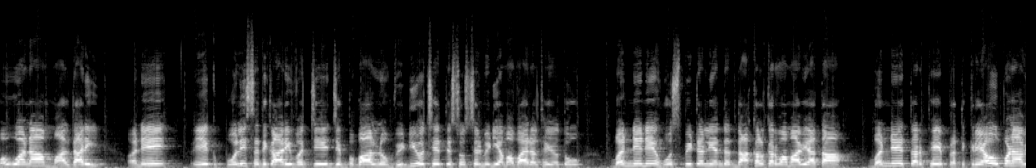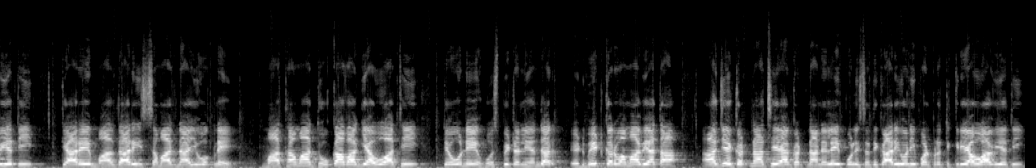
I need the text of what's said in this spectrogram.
મહુવાના માલધારી અને એક પોલીસ અધિકારી વચ્ચે જે બબાલનો વીડિયો છે તે સોશિયલ મીડિયામાં વાયરલ થયો હતો. બંનેને હોસ્પિટલની અંદર દાખલ કરવામાં આવ્યા હતા. બંને તરફે પ્રતિક્રિયાઓ પણ આવી હતી. ત્યારે માલધારી સમાજના યુવકને માથામાં ધોકા વાગ્યા હોવાથી તેઓને હોસ્પિટલની અંદર એડમિટ કરવામાં આવ્યા હતા. આ જે ઘટના છે, આ ઘટનાને લઈ પોલીસ અધિકારીઓની પણ પ્રતિક્રિયાઓ આવી હતી.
